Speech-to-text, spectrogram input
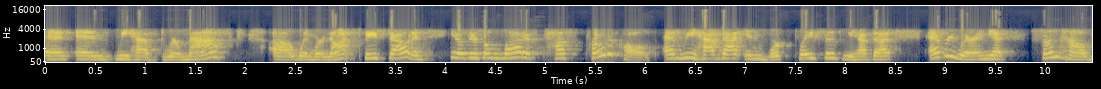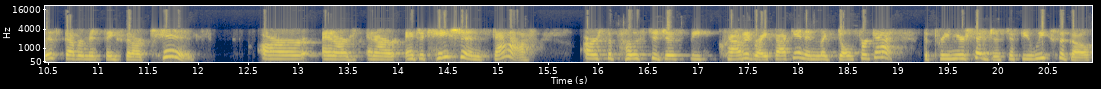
and and we have to wear masks uh, when we're not spaced out. And, you know, there's a lot of tough protocols. And we have that in workplaces, we have that everywhere. And yet somehow this government thinks that our kids are and our and our education staff are supposed to just be crowded right back in. And like, don't forget, the premier said just a few weeks ago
